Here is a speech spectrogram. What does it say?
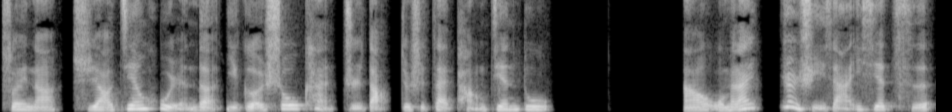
所以呢需要监护人的一个收看指导，就是在旁监督。好，我们来认识一下一些词：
